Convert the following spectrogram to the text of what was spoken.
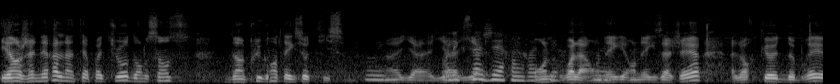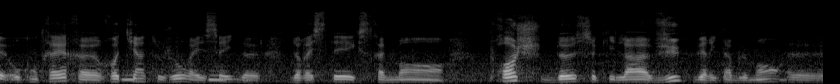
et en général l'interprètent toujours dans le sens d'un plus grand exotisme. on exagère, on va dire. Voilà, on, on, exagère, alors que Debray, au contraire, euh, retient toujours et essaye de, rester extrêmement proche de ce qu'il a vu véritablement euh,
